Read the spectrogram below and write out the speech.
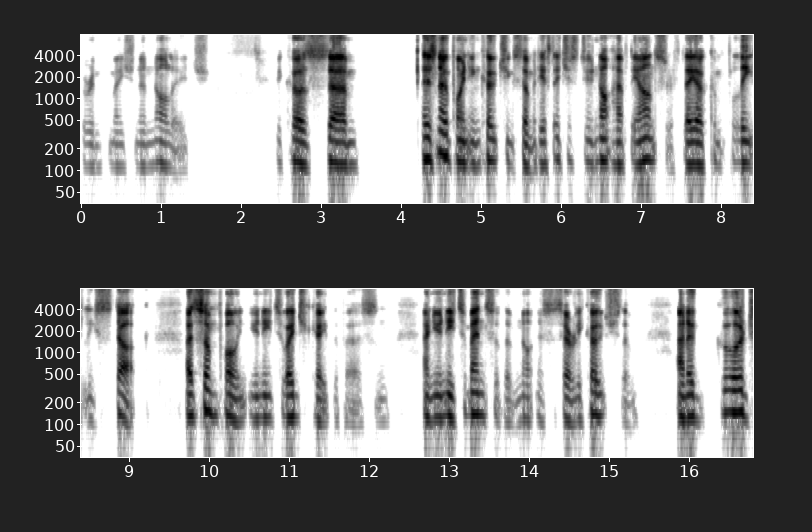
for information and knowledge. Because um, there's no point in coaching somebody if they just do not have the answer, if they are completely stuck. At some point, you need to educate the person and you need to mentor them, not necessarily coach them. And a good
